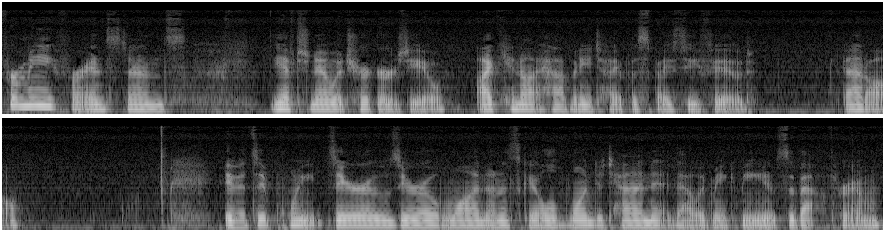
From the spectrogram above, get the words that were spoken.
for me, for instance, you have to know what triggers you. I cannot have any type of spicy food at all. If it's a 0.001 on a scale of 1 to 10, that would make me use the bathroom.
